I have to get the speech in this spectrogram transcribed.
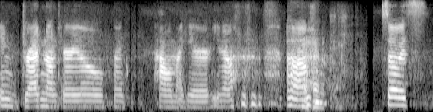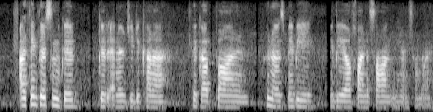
in Dryden, Ontario. Like, how am I here? You know. um, so it's I think there's some good good energy to kind of pick up on and who knows maybe maybe I'll find a song in here somewhere.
